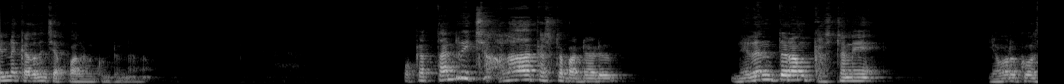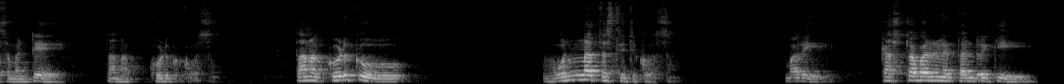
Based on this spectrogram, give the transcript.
చిన్న కథను చెప్పాలనుకుంటున్నాను. ఒక తండ్రి చాలా కష్టపడ్డాడు. నిరంతరం కష్టమే ఎవరి కోసం అంటే తన కొడుకు కోసం. తన కొడుకు ఉన్నత స్థితి కోసం. మరి కష్టపడిన తండ్రికి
